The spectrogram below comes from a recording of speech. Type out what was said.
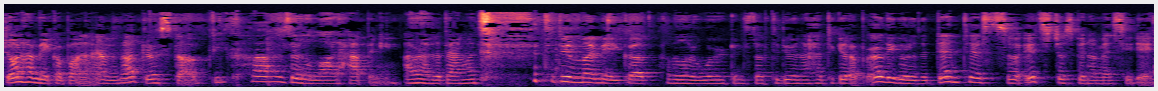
don't have makeup on. I am not dressed up because there's a lot happening. I don't have the bandwidth to do my makeup. I have a lot of work and stuff to do and I had to get up early, go to the dentist. So it's just been a messy day.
